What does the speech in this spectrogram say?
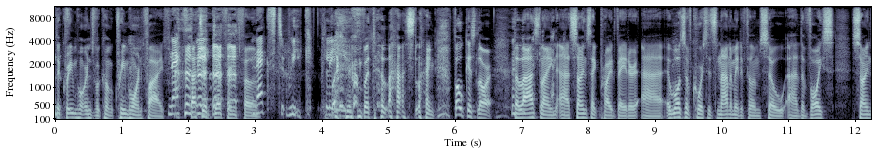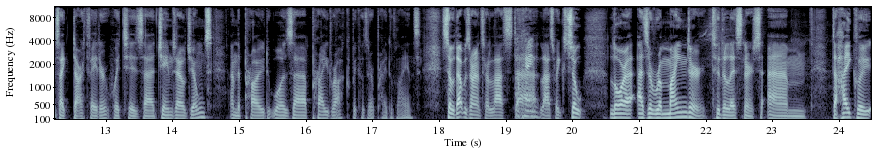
The cream horns will come. Cream horn five. Next That's a week. different film. Next week, please. but the last line, focus, Laura. The last line uh, sounds like Proud Vader. Uh, it was, of course, it's an animated film, so uh, the voice sounds like Darth Vader, which is uh, James Earl Jones, and the Proud was uh, Pride Rock because they're Pride of Lions. So that was our answer last uh, Okay. last week. So, Laura, as a reminder to the listeners, um, Um, the Haiclue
